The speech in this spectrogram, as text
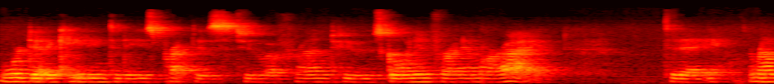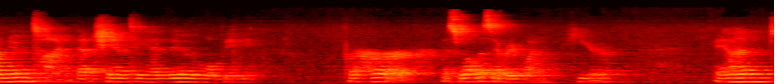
we're dedicating today's practice to a friend who's going in for an MRI today around noontime. That chanting at noon will be for her as well as everyone here. And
